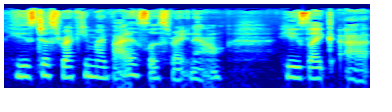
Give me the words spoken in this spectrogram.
he's just wrecking my bias list right now. He's like at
